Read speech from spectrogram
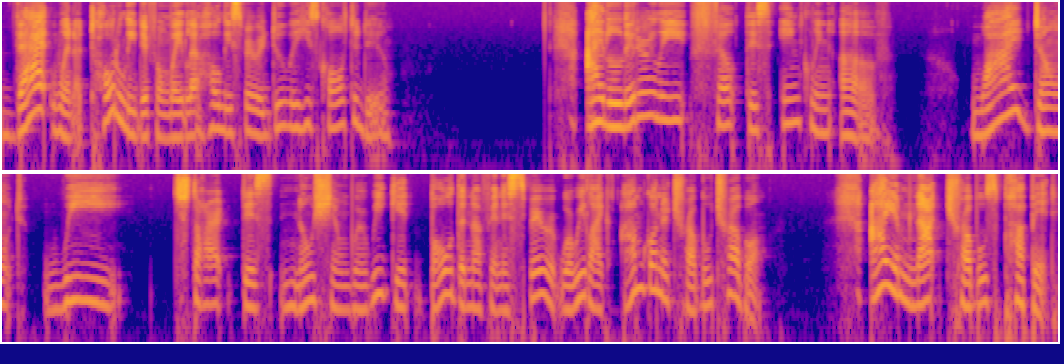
that went a totally different way. Let Holy Spirit do what He's called to do. I literally felt this inkling of why don't we start this notion where we get bold enough in the spirit where we like, I'm going to trouble trouble. I am not trouble's puppet.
